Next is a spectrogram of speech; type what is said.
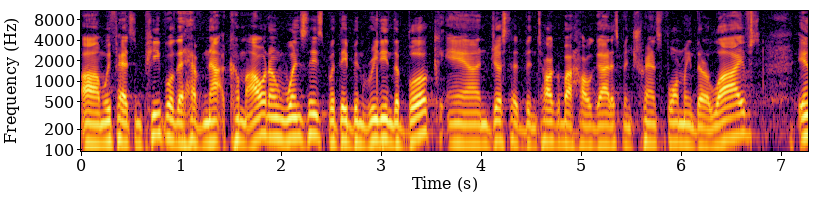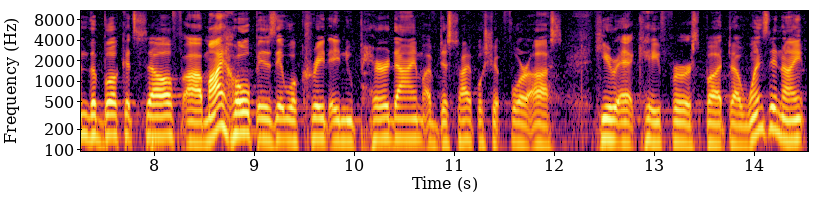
Um, we've had some people that have not come out on Wednesdays, but they've been reading the book and just have been talking about how God has been transforming their lives in the book itself. Uh, my hope is it will create a new paradigm of discipleship for us here at K First. But uh, Wednesday night,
